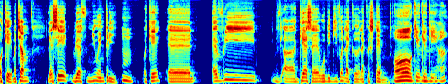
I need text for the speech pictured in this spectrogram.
Okay, macam let's say we have new entry. Hmm. Okay, and every uh, guest eh will be given like a like a stamp. Oh, okay, okay, okay. Ha?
